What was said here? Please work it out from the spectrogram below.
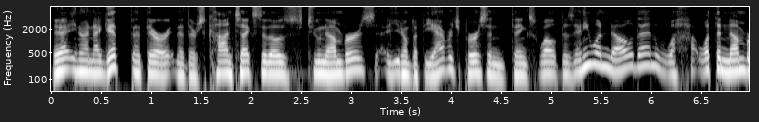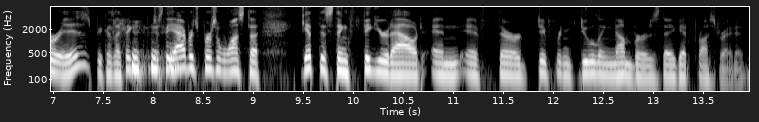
Yeah, you know, and I get that there are, that there's context to those two numbers, uh, you know, but the average person thinks, well, does anyone know then what the number is? Because I think just the average person wants to get this thing figured out, and if there are different dueling numbers, they get frustrated.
